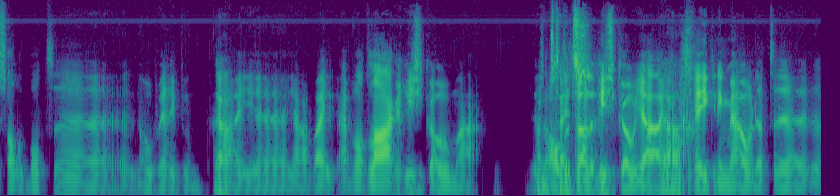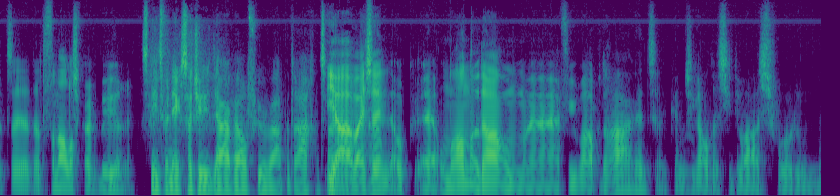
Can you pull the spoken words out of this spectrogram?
zal het bot een hoop werk doen. Ja. Wij, ja, wij hebben wat lager risico, maar er is altijd steeds- wel een risico. Ja, Ja. je moet rekening mee houden dat, eh, dat, eh, dat van alles kan gebeuren. Het is niet voor niks dat jullie daar wel vuurwapendragend zijn. Ja, wij zijn ook eh, onder andere daarom vuurwapendragend. Er kunnen zich altijd situaties voordoen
